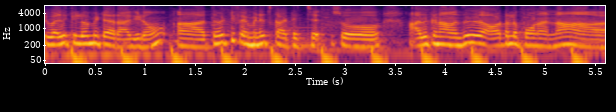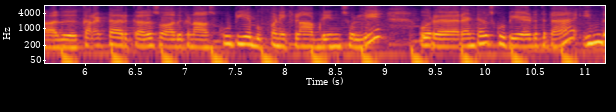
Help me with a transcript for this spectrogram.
டுவெல் கிலோமீட்டர் ஆகிடும். தேர்ட்டி ஃபைவ் மினிட்ஸ் காட்டுச்சு. ஸோ அதுக்கு நான் வந்து ஆட்டோவில் போனேன்னா அது கரெக்டாக இருக்காது. ஸோ அதுக்கு நான் ஸ்கூட்டியே புக் பண்ணிக்கலாம் அப்படின்னு சொல்லி ஒரு ரெண்டல் ஸ்கூட்டியை எடுத்துட்டேன். இந்த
